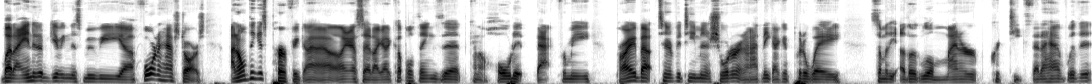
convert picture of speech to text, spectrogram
But I ended up giving this movie uh, four and a half stars. I don't think it's perfect. I, like I said, I got a couple things that kind of hold it back for me. Probably about 10 or 15 minutes shorter, and I think I could put away some of the other little minor critiques that I have with it.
